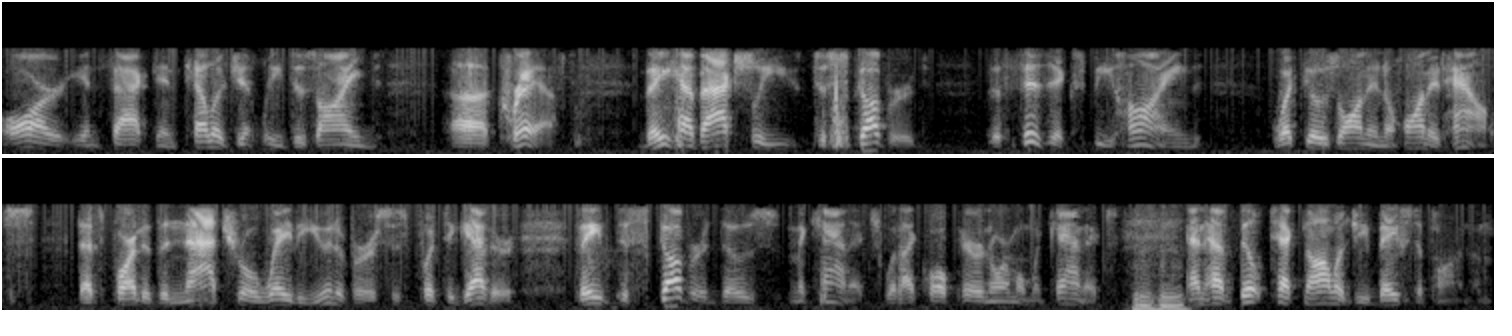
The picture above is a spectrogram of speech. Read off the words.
are in fact intelligently designed uh, craft, they have actually discovered the physics behind what goes on in a haunted house. That's part of the natural way the universe is put together. they've discovered those mechanics, what I call paranormal mechanics, Mm-hmm. and have built technology based upon them.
